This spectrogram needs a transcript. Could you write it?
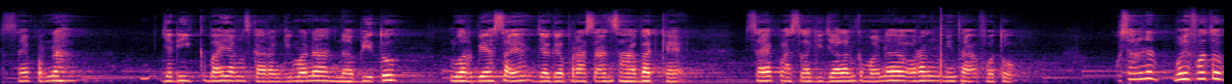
Saya pernah jadi kebayang sekarang gimana Nabi itu luar biasa ya jaga perasaan sahabat kayak saya pas lagi jalan ke mana orang minta foto. Ustaz boleh foto?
